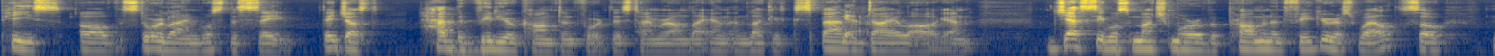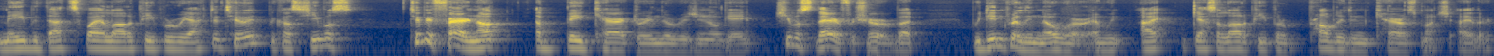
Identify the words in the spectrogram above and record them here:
piece of storyline was the same. They just had the video content for it this time around, like and, and like expanded Yeah. dialogue. And Jesse was much more of a prominent figure as well. So maybe that's why a lot of people reacted to it because she was, to be fair, not a big character in the original game. She was there for sure, but we didn't really know her, and we I guess a lot of people probably didn't care as much either.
